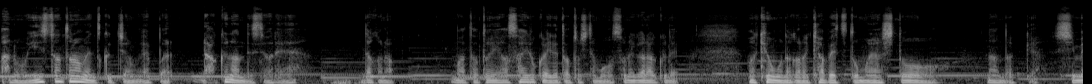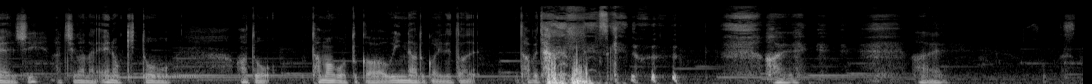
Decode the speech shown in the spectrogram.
あのインスタントラーメン作っちゃうのがやっぱ楽なんですよね。だからまあたとえ野菜とか入れたとしてもそれが楽で、まあ、今日もだからキャベツともやしとなんだっけしめじ？あ違うな。えのきとあと卵とかウインナーとか入れた食べたんですけど。はい。はい。そうですね。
